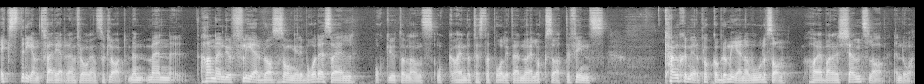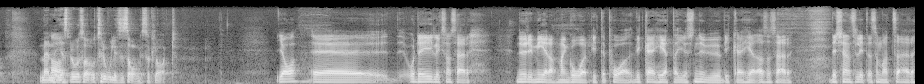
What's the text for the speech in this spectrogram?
Extremt färgad den frågan såklart. Men, men han har ändå gjort fler bra säsonger i både SHL och utomlands och har ändå testat på lite NHL också. Att det finns kanske mer att plocka av Bromé än av Olsson. Har jag bara en känsla av ändå. Men Ja. Jesper Olsson, otrolig säsong såklart. Ja, eh, och det är ju liksom så här. Nu är det mer att man går lite på vilka är heta just nu, vilka är heta, alltså så här. Det känns lite som att så här.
